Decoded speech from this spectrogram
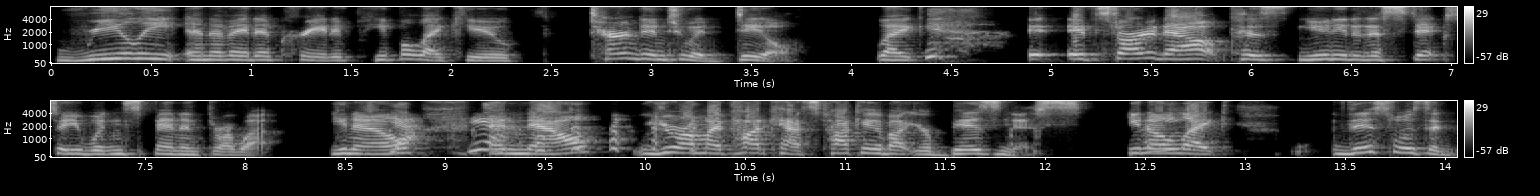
really innovative, creative people like you turned into a deal. Like it, it started out because you needed a stick so you wouldn't spin and throw up, you know? Yeah. Yeah. And now you're on my podcast talking about your business. You know, like this was a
